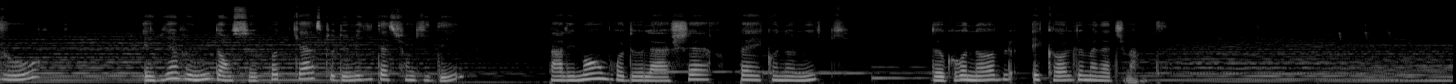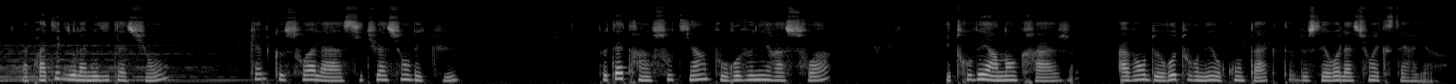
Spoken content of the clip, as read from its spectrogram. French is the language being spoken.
Bonjour et bienvenue dans ce podcast de méditation guidée par les membres de la chaire paix économique de Grenoble École de Management. La pratique de la méditation, quelle que soit la situation vécue, peut être un soutien pour revenir à soi et trouver un ancrage avant de retourner au contact de ses relations extérieures.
